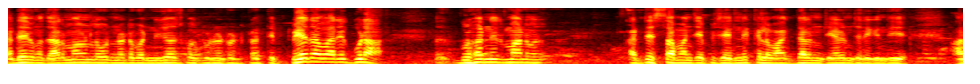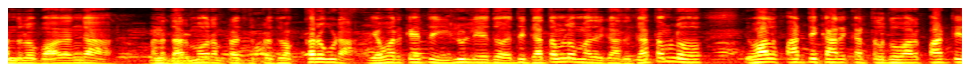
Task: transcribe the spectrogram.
అదేవిధంగా ధర్మవరంలో ఉన్నటువంటి నియోజకవర్గంలో ఉన్నటువంటి ప్రతి పేదవారికి కూడా గృహ నిర్మాణం కట్టిస్తామని చెప్పేసి ఎన్నికల వాగ్దానం చేయడం జరిగింది. అందులో భాగంగా మన ధర్మవరం ప్రతి ప్రతి ఒక్కరు కూడా ఎవరికైతే ఇల్లు లేదో అది గతంలో మాదిరి కాదు. గతంలో వాళ్ళ పార్టీ కార్యకర్తలకు వారి పార్టీ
